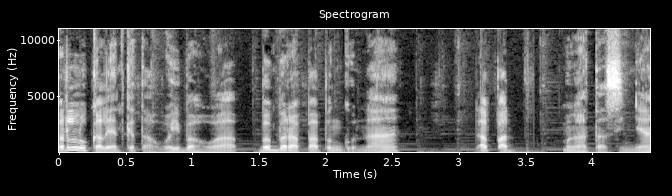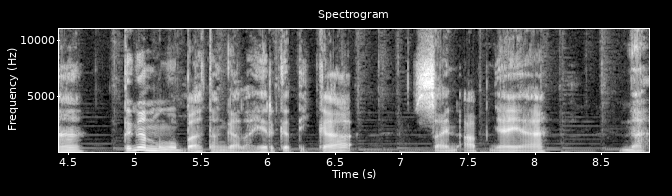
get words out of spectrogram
Perlu kalian ketahui bahwa beberapa pengguna dapat mengatasinya dengan mengubah tanggal lahir ketika sign up-nya ya. Nah,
